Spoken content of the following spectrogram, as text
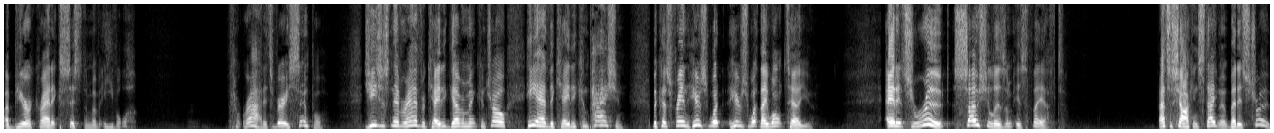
a bureaucratic system of evil? Right, it's very simple. Jesus never advocated government control, he advocated compassion. Because, friend, here's what, here's what they won't tell you. At its root, socialism is theft. That's a shocking statement, but it's true.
